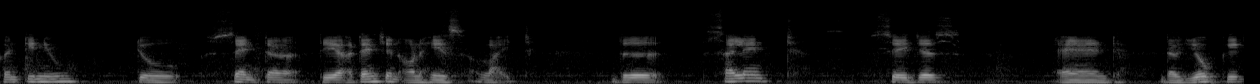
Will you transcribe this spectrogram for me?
continue to center their attention on his light. The silent sages and the yogic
